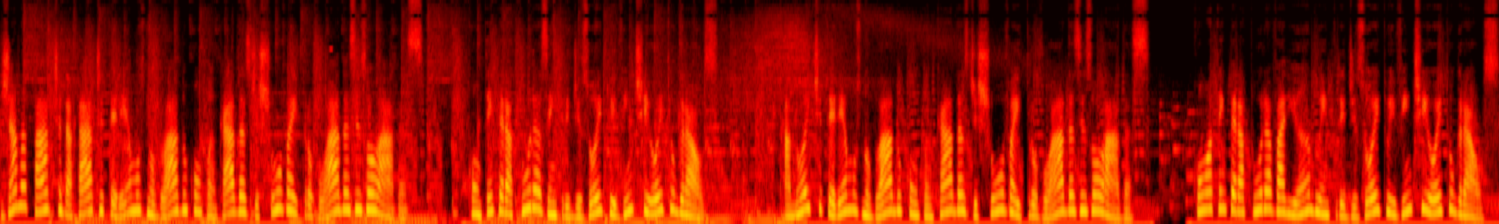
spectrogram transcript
Já na parte da tarde teremos nublado com pancadas de chuva e trovoadas isoladas. Com temperaturas entre 18 e 28 graus. À noite teremos nublado com pancadas de chuva e trovoadas isoladas. Com a temperatura variando entre 18 e 28 graus.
